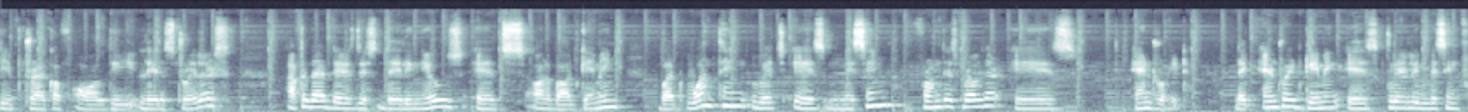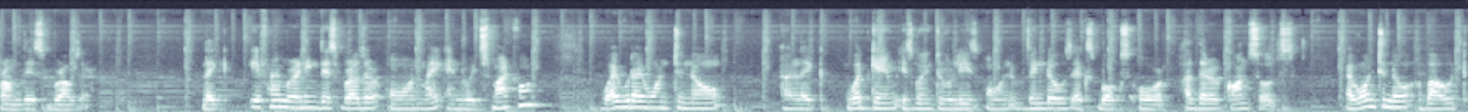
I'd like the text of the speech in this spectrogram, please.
keep track of all the latest trailers. After that, there is this daily news. It's all about gaming. But one thing which is missing from this browser is Android. Like Android gaming is clearly missing from this browser. Like if I'm running this browser on my Android smartphone, why would I want to know uh, like what game is going to release on Windows, Xbox or other consoles? I want to know about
